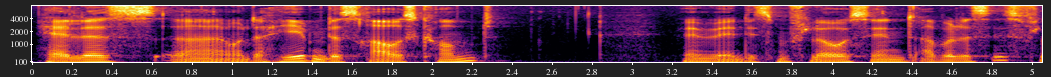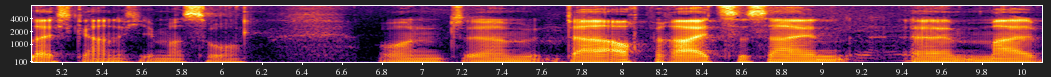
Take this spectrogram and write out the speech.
helles äh, und erhebendes rauskommt, wenn wir in diesem Flow sind, aber das ist vielleicht gar nicht immer so. Und ähm, da auch bereit zu sein, äh, mal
